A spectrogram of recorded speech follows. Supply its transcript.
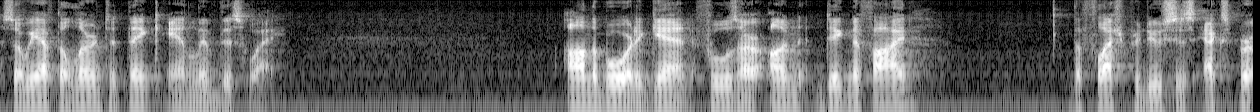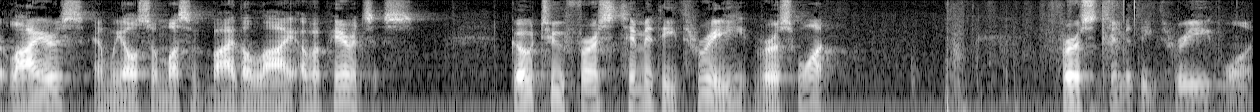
So we have to learn to think and live this way. On the board again, fools are undignified. The flesh produces expert liars, and we also mustn't buy the lie of appearances. Go to 1 Timothy 3, verse 1. 1 Timothy 3, 1.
